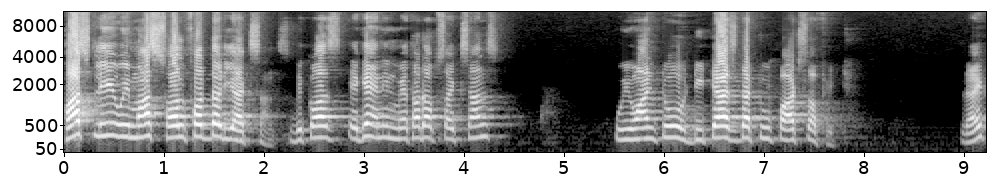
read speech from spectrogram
firstly we must solve for the reactions because again in method of sections we want to detach the two parts of it, right?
